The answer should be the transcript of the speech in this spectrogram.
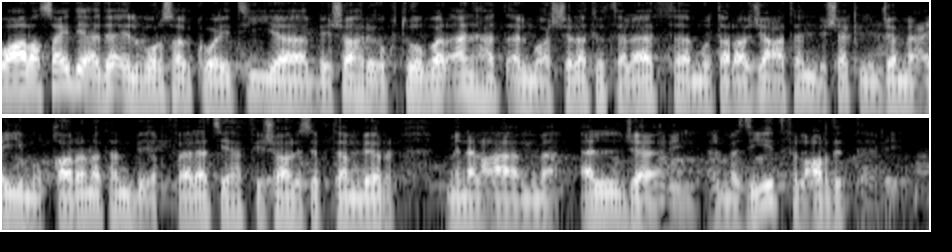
وعلى صعيد أداء البورصة الكويتية بشهر أكتوبر أنهت المؤشرات الثلاث متراجعة بشكل جماعي مقارنة بإقفالاتها في شهر سبتمبر من العام الجاري. المزيد في العرض التالي.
